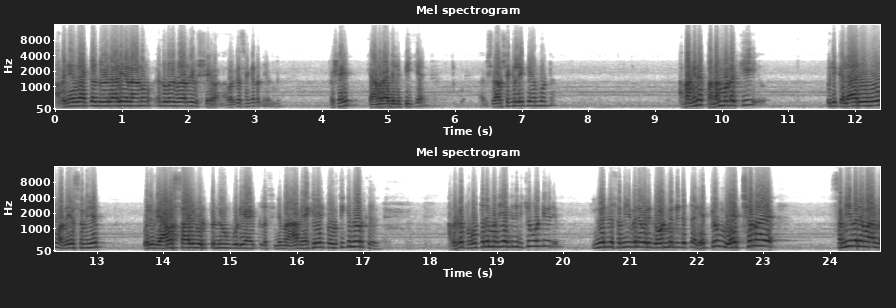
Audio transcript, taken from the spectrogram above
അഭിനേതാക്കൾ തൊഴിലാളികളാണോ എന്നുള്ളത് വേറൊരു വിഷയമാണ്. അവർക്ക് സംഘടനയുണ്ട്. പക്ഷേ ക്യാമറ ചലിപ്പിക്കാൻ വിശദാംശങ്ങളിലേക്ക് ഞാൻ പോണ്ട അപ്പൊ അങ്ങനെ പണം മുടക്കി ഒരു കലാരൂപവും അതേസമയം ഒരു വ്യാവസായിക ഉൽപ്പന്നവും കൂടിയായിട്ടുള്ള സിനിമ ആ മേഖലയിൽ പ്രവർത്തിക്കുന്നവർക്ക് അവരുടെ പ്രവർത്തനം മതിയാക്കി തിരിച്ചു പോകേണ്ടി വരും. ഇങ്ങനൊരു സമീപനം ഒരു ഗവൺമെന്റ് എടുത്താൽ ഏറ്റവും മ്ലേച്ഛമായ സമീപനമാണ്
